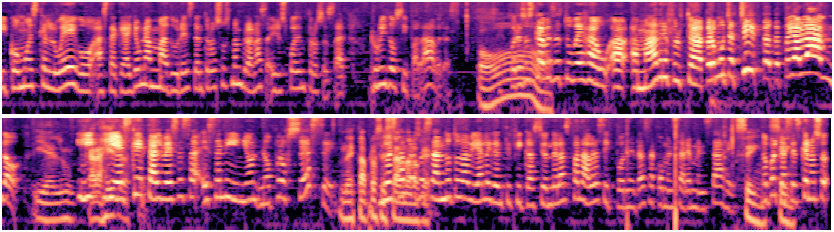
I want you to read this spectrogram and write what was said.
y cómo es que luego, hasta que haya una madurez dentro de sus membranas, ellos pueden procesar ruidos y palabras. Oh. Por eso es que a veces tú ves a, a- a madre frustrada, pero muchachito, te estoy hablando. Y, el Y, es que tal vez esa- ese niño no procese. no está No procesando, está lo que- procesando todavía la identificación de las palabras y ponerlas a comenzar en mensajes. Sí, no, porque sí. así, es que noso-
